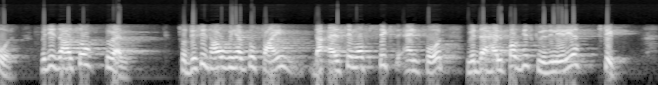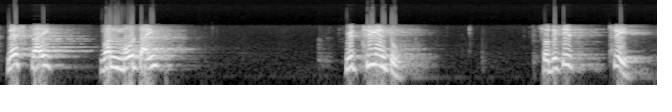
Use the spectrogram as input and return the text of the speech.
4, which is also 12. So this is how we have to find the LCM of 6 and 4 with the help of this Cuisenaire strip. Let's try one more time with 3 and 2. So this is 3.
